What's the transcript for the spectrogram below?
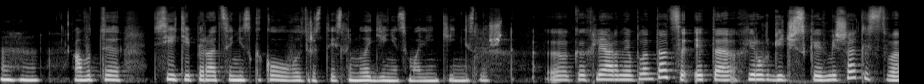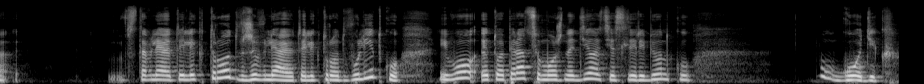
Угу. А вот э, все эти операции не с какого возраста, если младенец маленький не слышит? Э, кохлеарная имплантация – это хирургическое вмешательство, вставляют электрод, вживляют электрод в улитку. Его, эту операцию можно делать, если ребенку ну, годик.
